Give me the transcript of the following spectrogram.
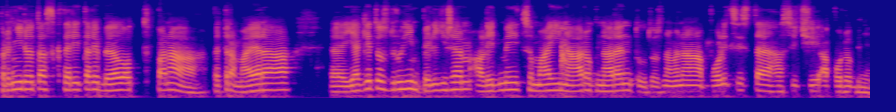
první dotaz, který tady byl od pana Petra Majera, eh, jak je to s druhým pilířem a lidmi, co mají nárok na rentu, to znamená policisté, hasiči a podobně?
